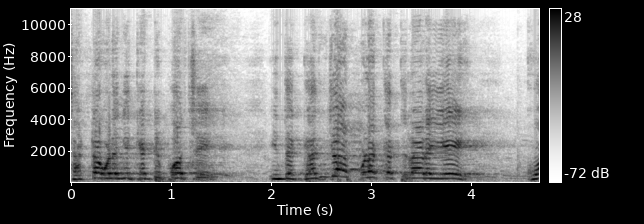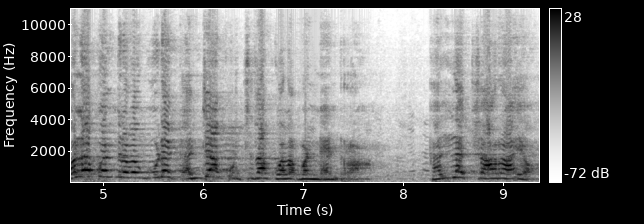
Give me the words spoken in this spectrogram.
சட்ட ஒழுங்கு கெட்டு போச்சு. இந்த கஞ்சா புழக்கத்தினாலேயே கொலை பண்றவன் கூட கஞ்சா குடிச்சுதான் கொலை பண்ணேன்றான். கள்ளச்சாராயம்.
